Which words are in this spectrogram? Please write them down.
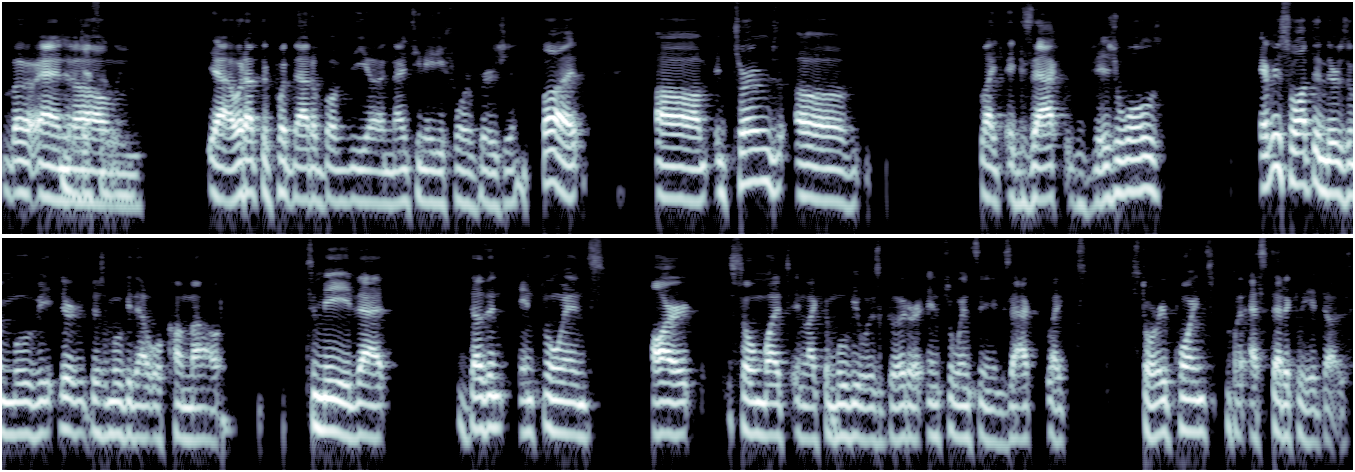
But and No, um, yeah, I would have to put that above the uh, 1984 version. But um, in terms of like exact visuals, every so often there's a movie there there's a movie that will come out to me that doesn't influence art so much in like the movie was good or influencing exact like story points, but aesthetically it does.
